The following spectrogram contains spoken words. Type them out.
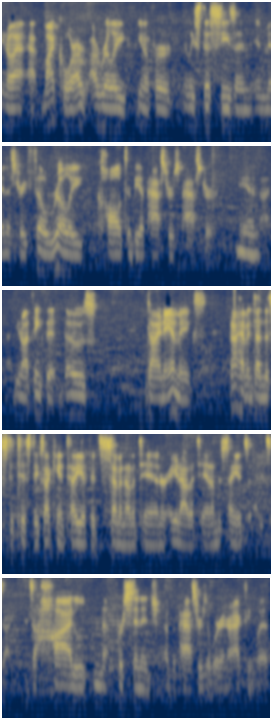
you know, at, at my core, I, I, really, you know, for at least this season in ministry, feel really called to be a pastor's pastor. Mm-hmm. And, you know, I think that those dynamics and I haven't done the statistics. I can't tell you if it's seven out of ten or eight out of ten. I'm just saying it's it's a, it's a high percentage of the pastors that we're interacting with,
